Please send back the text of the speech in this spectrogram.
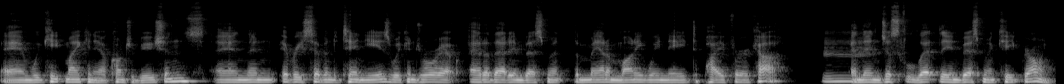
and we keep making our contributions and then every seven to ten years we can draw out, out of that investment the amount of money we need to pay for a car mm. and then just let the investment keep growing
